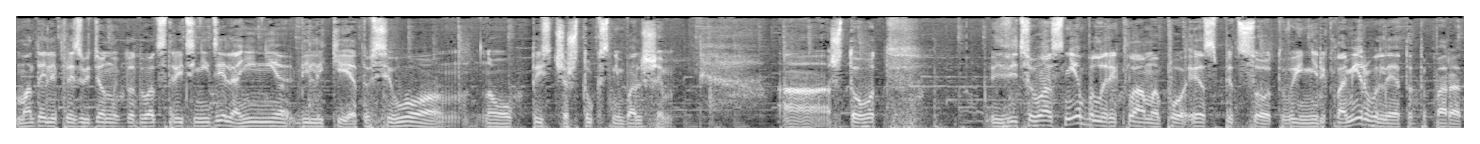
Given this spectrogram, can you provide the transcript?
моделей, произведенных до 23 недели, они не велики. Это всего ну, тысяча штук с небольшим. А, что вот ведь у вас не было рекламы по S500, вы не рекламировали этот аппарат.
